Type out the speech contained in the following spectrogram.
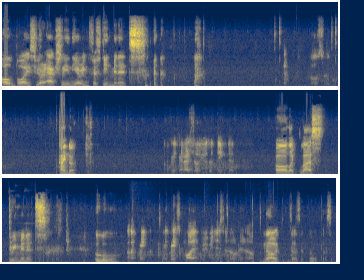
Oh boys, we are actually nearing 15 minutes. Kinda. Okay, can I show you the thing that Uh, like last three minutes. Ooh, like take, it takes more than three minutes to load it up? no, it doesn't. No, it doesn't.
